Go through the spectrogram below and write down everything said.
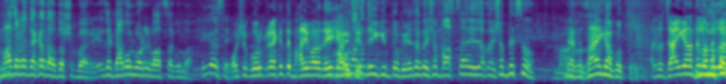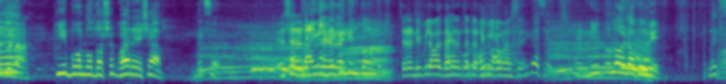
মাজাটা দেখা দাও দর্শক বাইরে এই যে ডাবল বডির বাচ্চাগুলো ঠিক আছে? অবশ্য গরু কেনার ক্ষেত্রে ভারী মাথা দেখে উচিত? মাথা দেখি কিনতে হবে। এই দেখো এসব বাচ্চা এই দেখো এসব দেখছ? দেখো জায়গা কত। আসলে জায়গা না থাকলে দুধ আসবে না। কি বলব দর্শক ভাইরে এসব দেখছ? এর নিপিল দেখে কিনতে হবে। চারটা নিপিল আমাদের দেখা দেন নিপিল কেমন আছে? ঠিক আছে। এই এরকমই। দেখছ?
